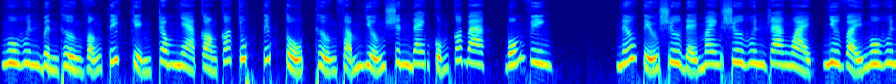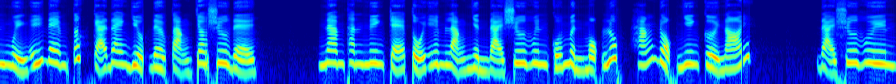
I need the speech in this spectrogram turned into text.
"Ngô huynh bình thường vẫn tiết kiệm trong nhà còn có chút tiếp tụ, thượng phẩm dưỡng sinh đan cũng có ba, bốn viên. Nếu tiểu sư đệ mang sư huynh ra ngoài, như vậy Ngô huynh nguyện ý đem tất cả đan dược đều tặng cho sư đệ. Nam thanh niên trẻ tuổi im lặng nhìn đại sư huynh của mình một lúc, hắn đột nhiên cười nói: "Đại sư huynh,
